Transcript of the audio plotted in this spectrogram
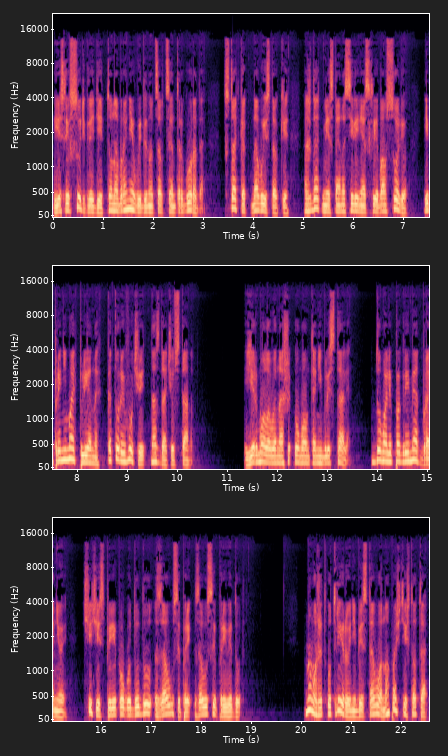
Если в суть глядеть, то на броне выдвинуться в центр города, встать как на выставке, ждать местное население с хлебом-солью и принимать пленных, которые в очередь на сдачу встанут. Ермоловы наши умом-то не блистали. Думали, погремят броней, чичи с перепугу дуду за усы, при, за усы приведут. Ну, может, утрирую не без того, но почти что так.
